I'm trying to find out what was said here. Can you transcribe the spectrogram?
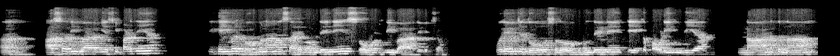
ਅਹ ਆਸਾ ਦੀ ਵਾਰ ਵੀ ਅਸੀਂ ਪੜ੍ਹਦੇ ਹਾਂ ਤੇ ਕਈ ਵਾਰ ਹੁਕਮਨਾਮਾ ਸਾਹਿਬ ਆਉਂਦੇ ਨੇ ਸੋਠ ਦੀ ਵਾਰ ਦੇ ਵਿੱਚੋਂ। ਉਹਦੇ ਵਿੱਚ ਦੋ ਸ਼ਲੋਕ ਹੁੰਦੇ ਨੇ ਤੇ ਇੱਕ ਪੌੜੀ ਹੁੰਦੀ ਆ, ਨਾਨਕ ਨਾਮ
